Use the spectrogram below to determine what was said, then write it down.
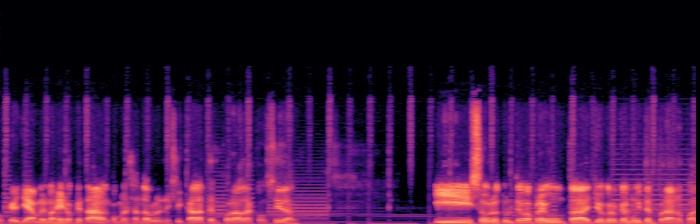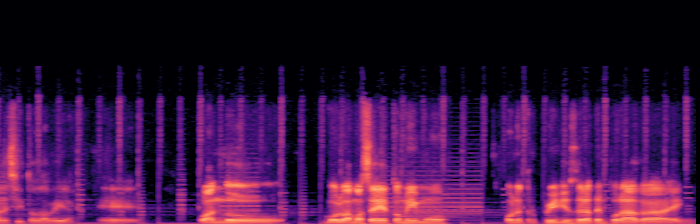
porque ya me imagino que estaban comenzando a planificar la temporada con Zidane. Y sobre tu última pregunta, yo creo que es muy temprano para decir todavía. Eh, cuando volvamos a hacer esto mismo o nuestros previews de la temporada en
